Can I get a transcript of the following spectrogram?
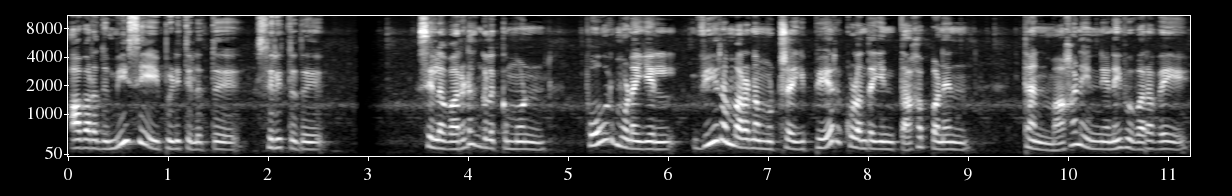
அவரது மீசையை பிடித்தெழுத்து சிரித்தது. சில வருடங்களுக்கு முன் போர் முனையில் வீரமரணமுற்ற இப்பேர குழந்தையின் தகப்பனின் தன் மகனின் நினைவு வரவே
